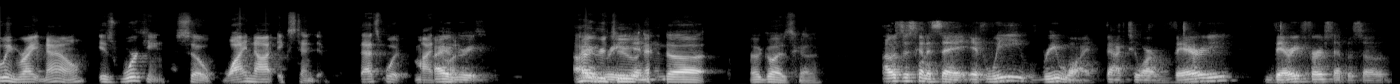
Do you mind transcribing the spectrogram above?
doing right now is working. So why not extend him? That's what my I agree. is. I, I agree, agree, too. and- And, uh, uh, go ahead, Scott. I was just going to say, if we rewind back to our very, very first episode,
